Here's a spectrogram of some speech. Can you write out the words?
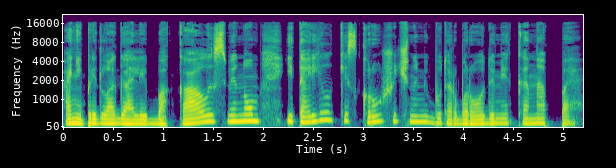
Они предлагали бокалы с вином и тарелки с крошечными бутербродами канапе.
